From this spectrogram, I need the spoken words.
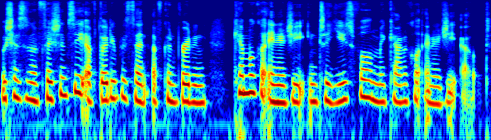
which has an efficiency of 30% of converting chemical energy into useful mechanical energy out.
